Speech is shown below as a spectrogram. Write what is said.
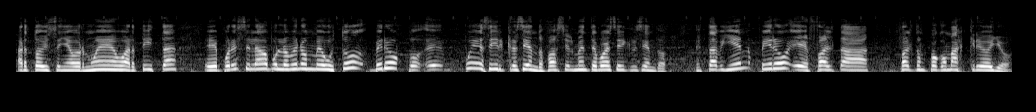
harto diseñador nuevo, artista. Eh, por ese lado por lo menos me gustó, pero puede seguir creciendo, fácilmente puede seguir creciendo. Está bien, pero falta falta un poco más creo yo.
